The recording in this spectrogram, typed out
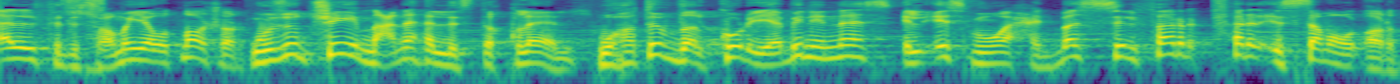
1912 وزوتشي معناها الاستقلال. وهتفضل كوريا بين الناس الاسم واحد بس الفرق فرق السماء والأرض.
